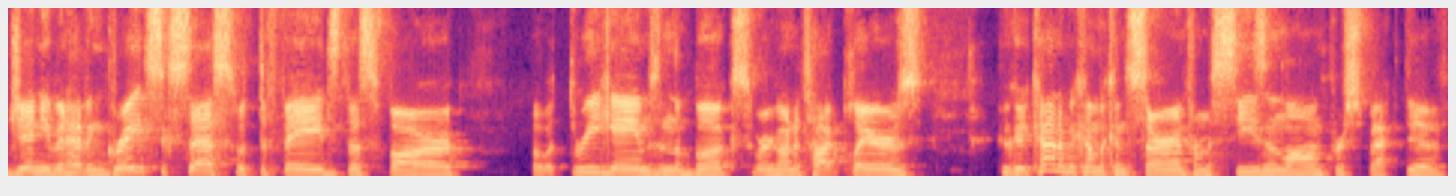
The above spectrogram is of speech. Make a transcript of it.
Jen, you've been having great success with the fades thus far. But with three games in the books, we're going to talk players who could kind of become a concern from a season long perspective.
